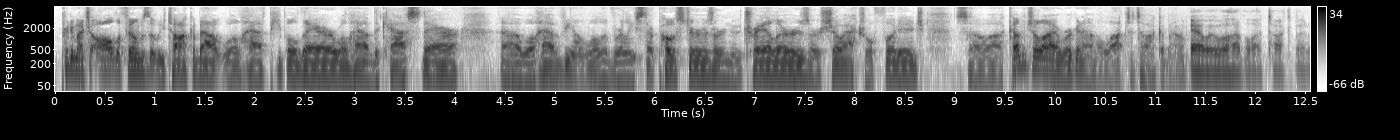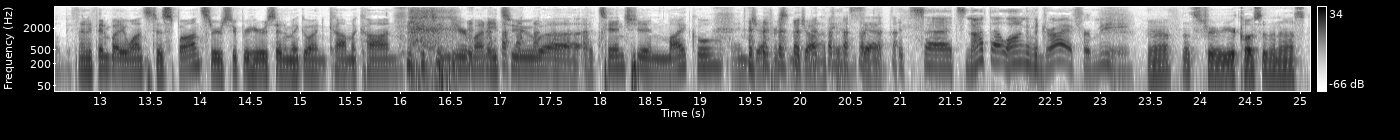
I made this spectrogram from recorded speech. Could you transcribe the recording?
pretty much all the films that we talk about will have people there. We'll have the cast there. Uh, we'll have, you know, we'll have released their posters or new trailers or show actual footage. So uh, come July, we're going to have a lot to talk about. Yeah, we will have a lot to talk about. It'll be fun. And if anybody wants to sponsor Superhero Cinema going to Comic Con, send your money to uh, Attention Michael and Jefferson Jonathan. Yeah. It's uh, it's not that long of a drive for me. Yeah, that's true. You're closer than us.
